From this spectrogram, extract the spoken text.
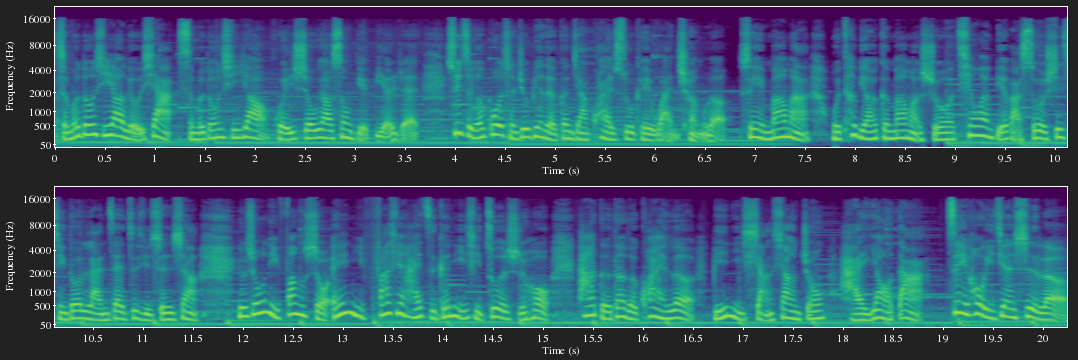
什么东西要留下，什么东西要回收，要送给别人。所以整个过程就变得更加快速，可以完成。了，所以妈妈，我特别要跟妈妈说，千万别把所有事情都揽在自己身上。有时候你放手，哎，你发现孩子跟你一起做的时候，他得到的快乐比你想象中还要大。最后一件事了，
